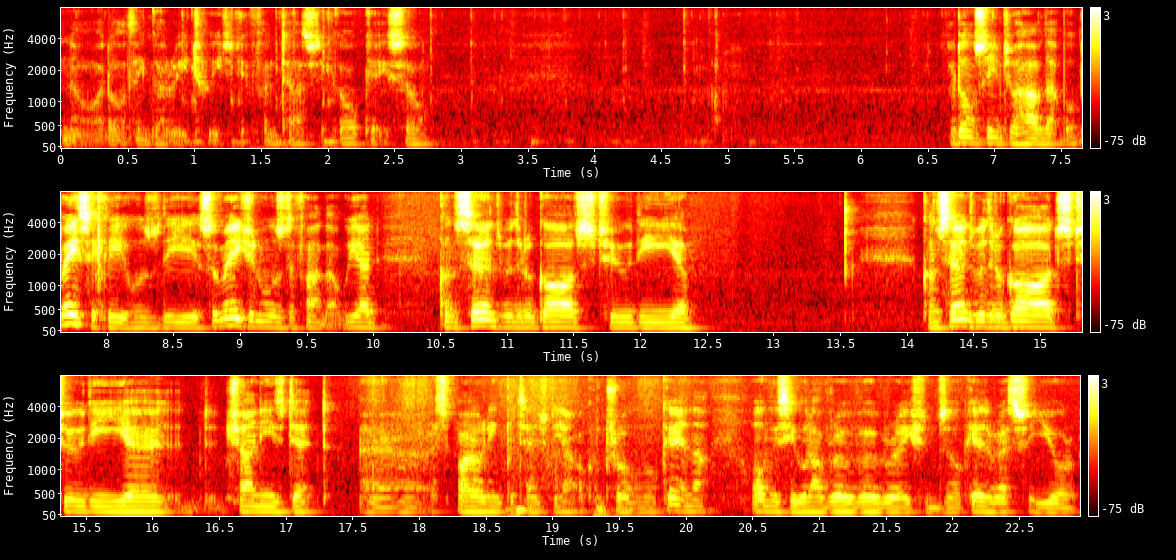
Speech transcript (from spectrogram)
No, I don't think I retweeted it. Fantastic. Okay, so I don't seem to have that, but basically, it was the summation was the fact that we had concerns with regards to the uh, concerns with regards to the uh, Chinese debt uh, spiraling potentially out of control. Okay, and that obviously will have reverberations. Okay, the rest of Europe.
